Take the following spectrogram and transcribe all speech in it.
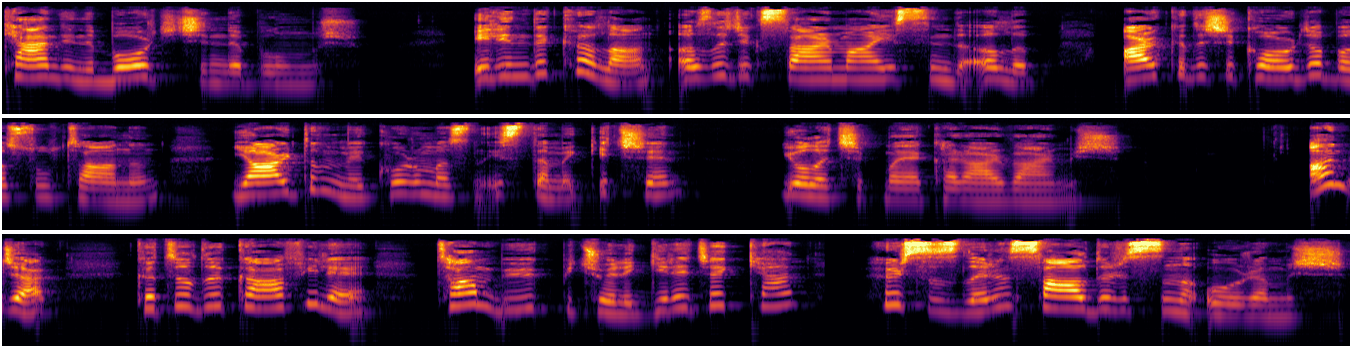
kendini borç içinde bulmuş. Elinde kalan azıcık sermayesini de alıp arkadaşı Kordoba Sultan'ın yardım ve korumasını istemek için yola çıkmaya karar vermiş. Ancak katıldığı kafile tam büyük bir çöle girecekken hırsızların saldırısına uğramış.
